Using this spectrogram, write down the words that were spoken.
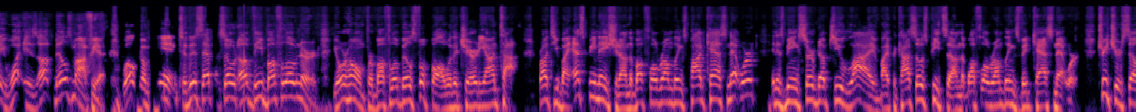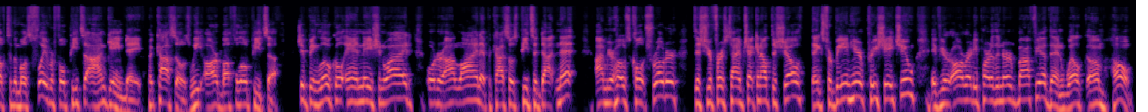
Hey, what is up, Bills Mafia? Welcome in to this episode of the Buffalo Nerd, your home for Buffalo Bills football with a charity on top. Brought to you by SB Nation on the Buffalo Rumblings Podcast Network and is being served up to you live by Picasso's Pizza on the Buffalo Rumblings Vidcast Network. Treat yourself to the most flavorful pizza on game day. Picasso's, we are Buffalo Pizza. Shipping local and nationwide. Order online at picassospizza.net. I'm your host, Colt Schroeder. If this is your first time checking out the show. Thanks for being here. Appreciate you. If you're already part of the Nerd Mafia, then welcome home.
